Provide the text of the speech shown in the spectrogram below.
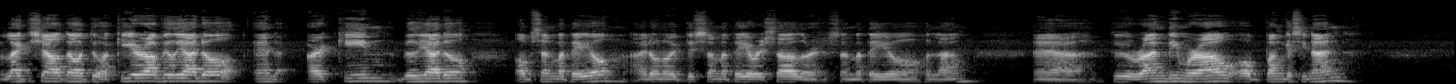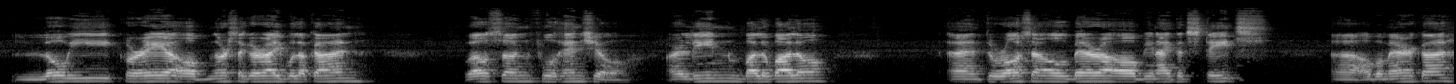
I'd like to shout out to Akira Villado and Arkin Villado of San Mateo. I don't know if this is San Mateo Rizal or San Mateo lang. Uh, to Randy Morao of Pangasinan. Loie Correa of Norsagaray, Bulacan. Wilson Fulgencio, Arlene Balobalo, and to Rosa Olvera of United States uh, of America.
